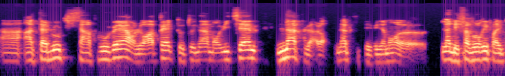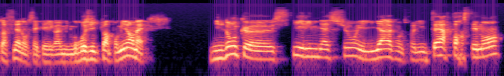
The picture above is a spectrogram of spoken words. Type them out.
un, tableau qui s'est un peu ouvert. Le rappelle, Tottenham en huitième, Naples, alors Naples qui était évidemment euh, l'un des favoris pour la victoire finale, donc ça a été quand même une grosse victoire pour Milan, mais disons que si élimination il y a contre l'Inter, forcément,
